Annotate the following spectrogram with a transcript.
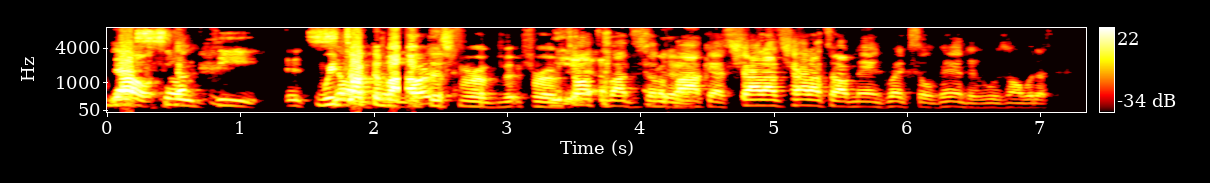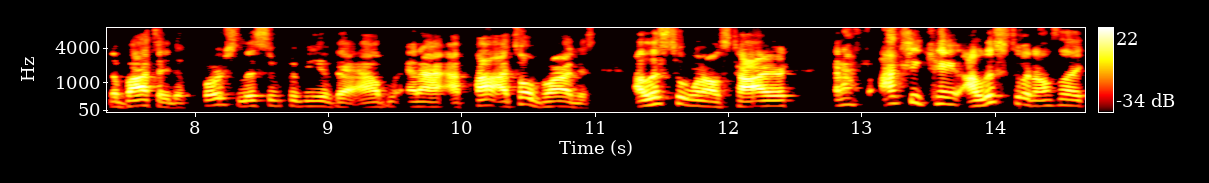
That's no, so deep. It's we so talked deep. about this for a for a. We yeah. talked about this on the yeah. podcast. Shout out, shout out to our man Greg Sylvander who was on with us. Nabate, the first listen for me of that album, and I, I I told Brian this. I listened to it when I was tired, and I actually came. I listened to it, and I was like,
